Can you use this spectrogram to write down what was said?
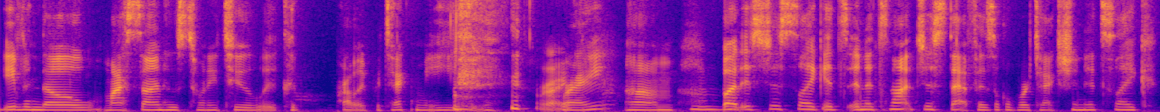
even though my son, who's 22, it could probably protect me easy Right. right um but it's just like it's and it's not just that physical protection it's like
